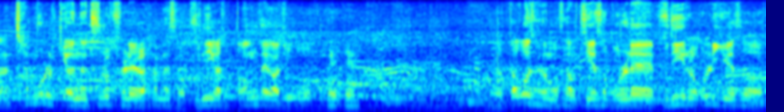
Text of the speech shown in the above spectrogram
약간 찬물을 끼얹는 주루 플레이를 하면서 분위기가 좀 다운돼가지고 네, 네. 그 떡옷에서 못하고 뒤에서 몰래 분위기를 올리기 위해서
